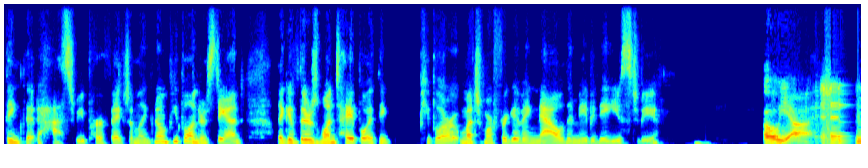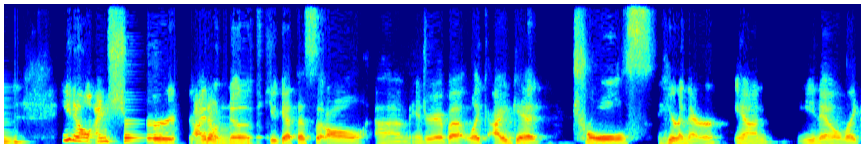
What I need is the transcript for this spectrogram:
think that it has to be perfect. I'm like, no, people understand. Like if there's one typo, I think people are much more forgiving now than maybe they used to be. Oh yeah, and you know, I'm sure I don't know if you get this at all, um, Andrea, but like I get trolls here and there, and you know like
